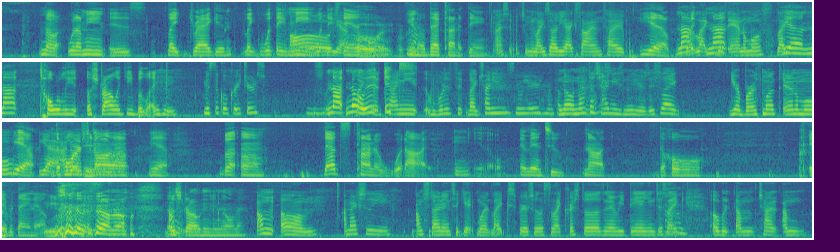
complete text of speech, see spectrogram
no, what I mean is like dragon, like what they mean, what Oh, they yeah. stand Oh, for. okay. You know, that kind of thing. I see what you mean, like zodiac sign type, Yeah. Not but like not with animals. Like yeah, not totally astrology, but like mhm. Mystical creatures. Not no, like it, the it's Chinese. What is it like? Chinese New Year. Like No, not the everything else? Chinese New Year's. It's like your birth month animal. yeah, Yeah, the I horse and all that. Yeah. But um that's kind of what I, Mm. you know, am into, not the whole everything else. Yeah. I don't know. Astrology and all that. I'm um I'm actually I'm starting to get more like spiritualist, like crystals and everything, and just like Mm. open. I'm trying. I'm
